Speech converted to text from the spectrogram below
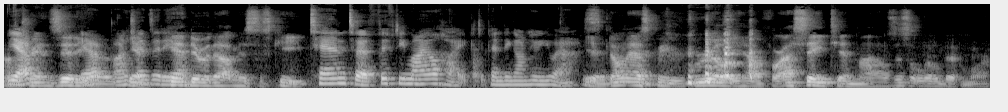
on Yep. Transidio. Yep, on can't, Transidio. Can't do without Mrs. Keep. 10 to 50 mile hike, depending on who you ask. Yeah, don't ask me really how far. I say 10 miles. It's a little bit more.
